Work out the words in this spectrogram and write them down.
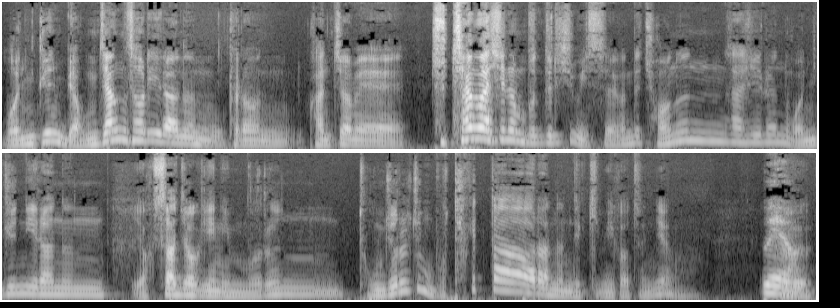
원균 명장설이라는 그런 관점에 주창하시는 분들이 좀 있어요. 근데 저는 사실은 원균이라는 역사적인 인물은 동조를 좀 못하겠다라는 느낌이거든요. 왜요? 그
